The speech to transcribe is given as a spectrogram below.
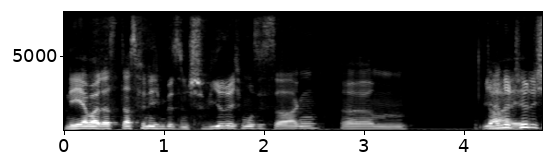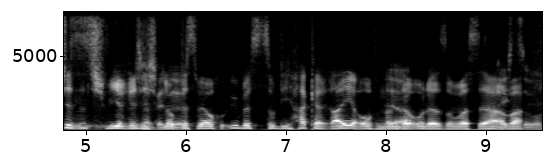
nee, aber das, das finde ich ein bisschen schwierig, muss ich sagen. Ähm, Ja, natürlich ist es schwierig, ich glaube, das wäre auch übelst so die Hackerei aufeinander Ja. oder sowas, ja, aber, so.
